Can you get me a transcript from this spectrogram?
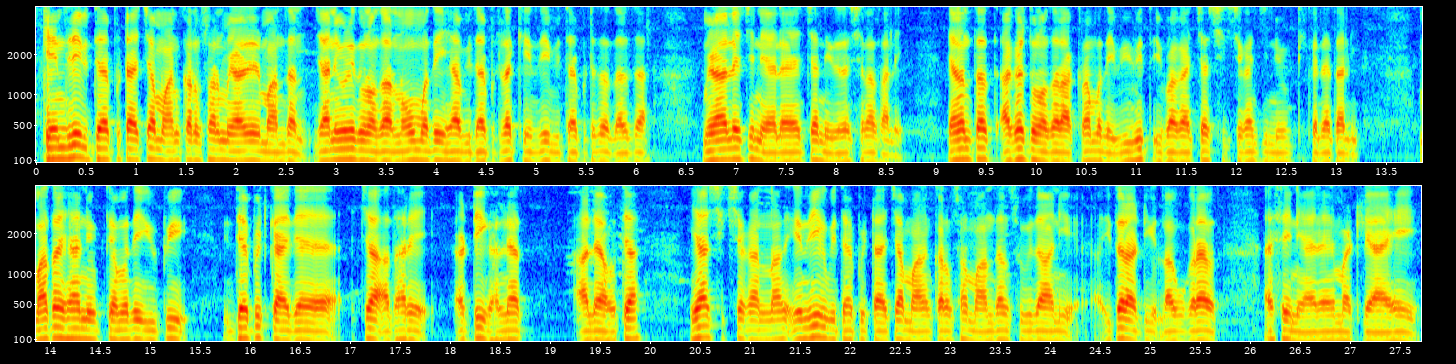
केंद्रीय विद्यापीठाच्या मानकानुसार मिळालेले मानधन जानेवारी दोन हजार नऊमध्ये ह्या विद्यापीठाला केंद्रीय विद्यापीठाचा दर्जा मिळाल्याचे न्यायालयाच्या निदर्शनास आले. त्यानंतर ऑगस्ट दोन हजार अकरामध्ये विविध विभागाच्या शिक्षकांची नियुक्ती करण्यात आली. मात्र ह्या नियुक्त्यामध्ये यू पी विद्यापीठ कायद्याच्या आधारे अटी घालण्यात आल्या होत्या. ह्या शिक्षकांना केंद्रीय विद्यापीठाच्या मानकानुसार मानधन सुविधा आणि इतर अटी लागू कराव्यात असे न्यायालयाने म्हटले आहे.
